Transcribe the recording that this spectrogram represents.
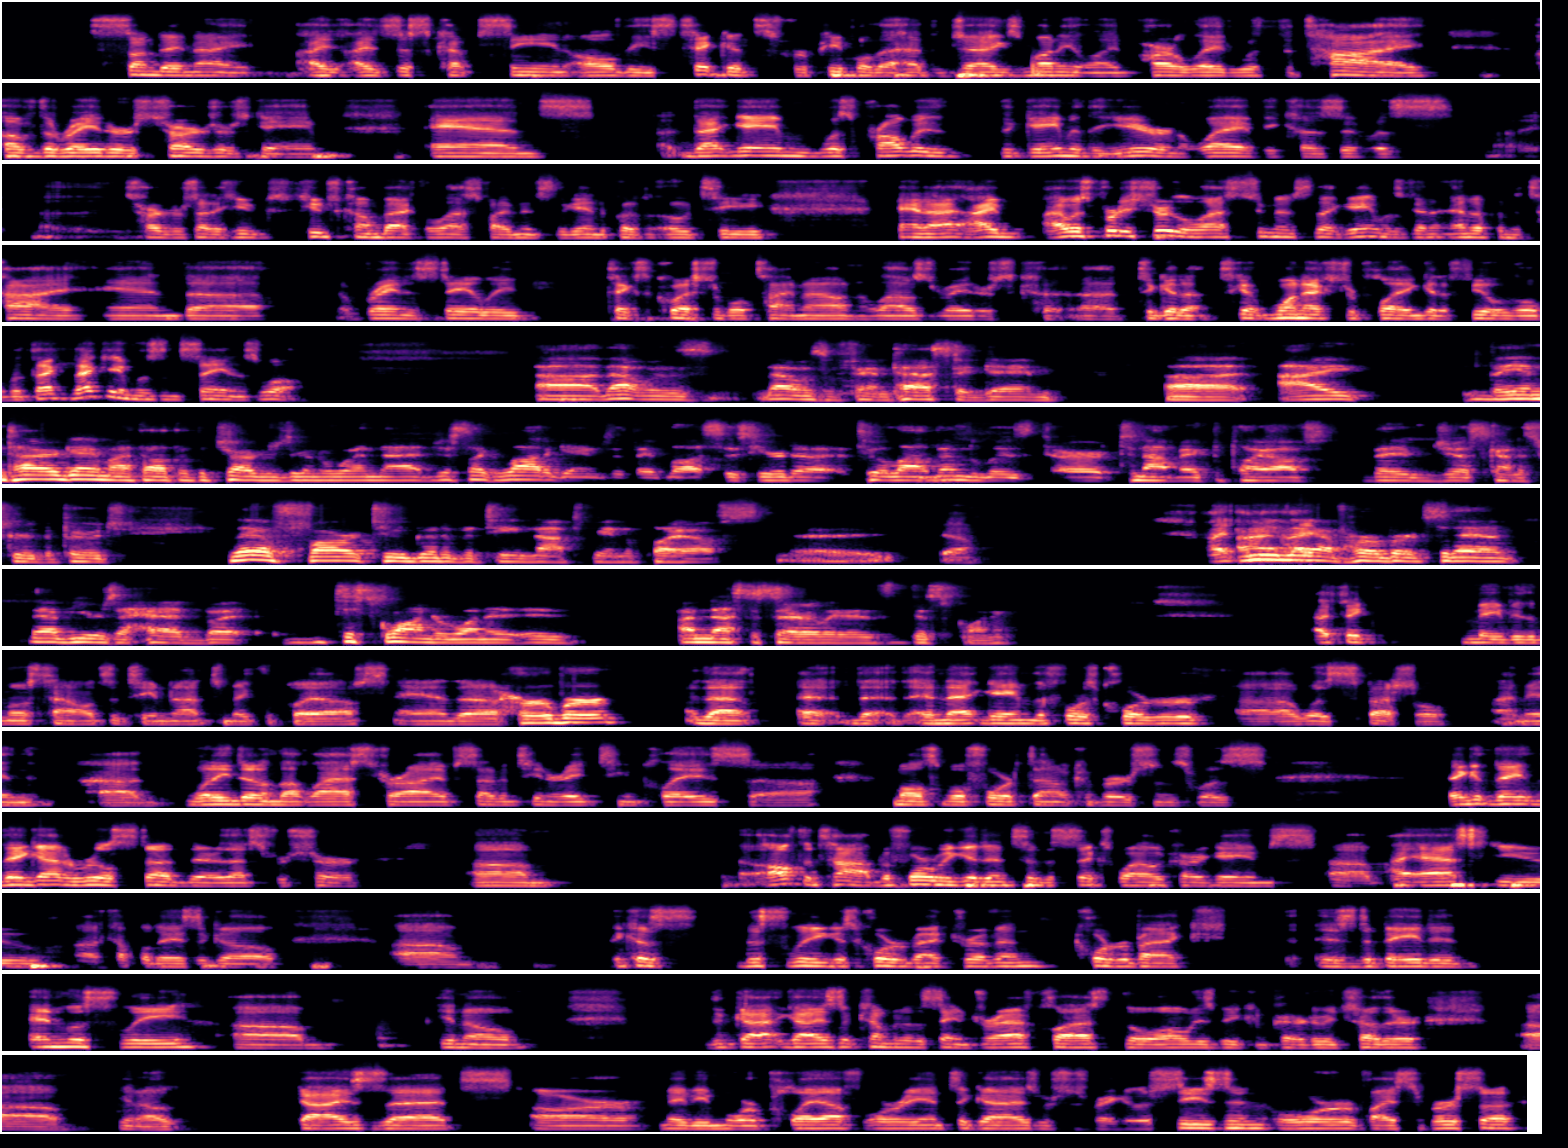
Sunday night, I, I just kept seeing all these tickets for people that had the Jags money line parlayed with the tie of the Raiders Chargers game, and that game was probably the game of the year in a way because it was uh, Chargers had a huge huge comeback the last five minutes of the game to put to OT, and I I, I was pretty sure the last two minutes of that game was going to end up in a tie, and uh, Brandon Staley takes a questionable timeout and allows the Raiders uh, to get a to get one extra play and get a field goal. But that that game was insane as well. Uh, that was that was a fantastic game. Uh, I the entire game, I thought that the Chargers are going to win that. Just like a lot of games that they've lost this year, to to allow them to lose or to not make the playoffs, they've just kind of screwed the pooch. They have far too good of a team not to be in the playoffs. Uh, yeah, I, I mean I, they I, have Herbert, so they have they have years ahead, but to squander one is unnecessarily is disappointing. I think maybe the most talented team not to make the playoffs, and uh, Herbert that uh, in that game, the fourth quarter uh, was special. I mean, uh, what he did on that last drive, 17 or 18 plays, uh, multiple fourth down conversions was they, they they got a real stud there. That's for sure. Um, off the top, before we get into the six wildcard games, um, I asked you a couple days ago um, because this league is quarterback driven. Quarterback is debated endlessly. Um, you know, the guy, guys that come into the same draft class, they'll always be compared to each other. Uh, you know, guys that are maybe more playoff oriented guys, which is regular season, or vice versa.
